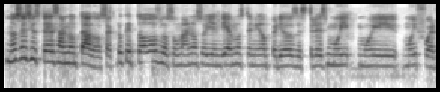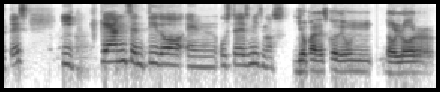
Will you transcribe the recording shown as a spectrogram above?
no sé si ustedes han notado, o sea, creo que todos los humanos hoy en día hemos tenido periodos de estrés muy, muy, muy fuertes y qué han sentido en ustedes mismos. Yo padezco de un dolor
